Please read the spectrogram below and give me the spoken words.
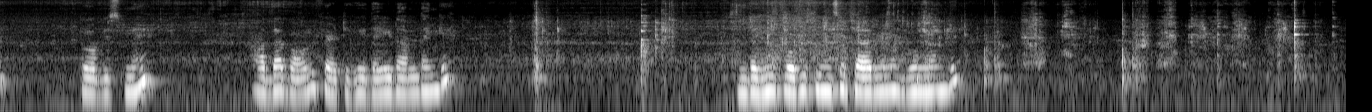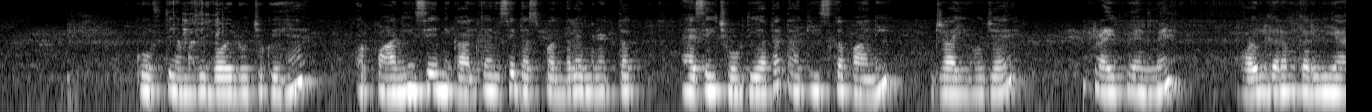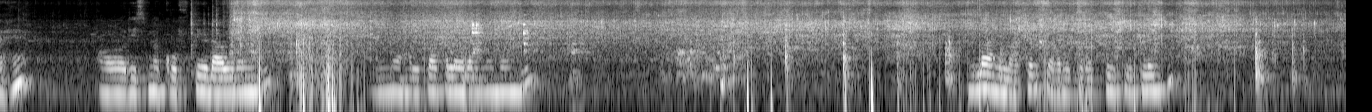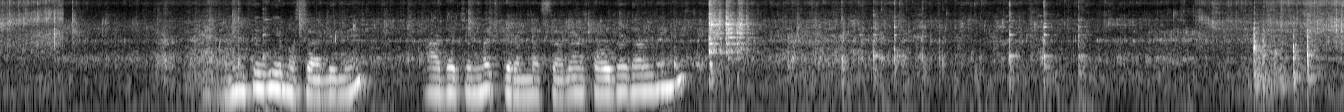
तो अब इसमें आधा बाउल फैटी हुई दही डाल देंगे। दही को भी तीन से चार मिनट भून लेंगे। कोफ्ते हमारे बॉईल हो चुके हैं और पानी से निकाल कर इसे 10-15 मिनट तक ऐसे ही छोड़ दिया था ताकि इसका पानी ड्राई हो जाए। फ्राई पैन में ऑयल गरम कर लिया है। और इसमें कोफ्ते डाल देंगे। इनमें हल्का कलर आने देंगे। हिला हिला कर चारों तरफ़ से सेक लेंगे। भूनते हुए मसाले में आधा चम्मच गरम मसाला पाउडर डाल देंगे।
